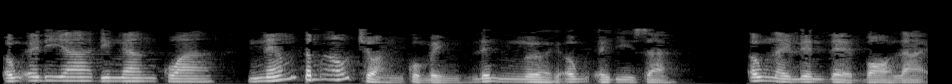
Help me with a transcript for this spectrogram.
Ông Elia đi ngang qua, ném tấm áo choàng của mình lên người ông Elisa. Ông này liền để bò lại,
